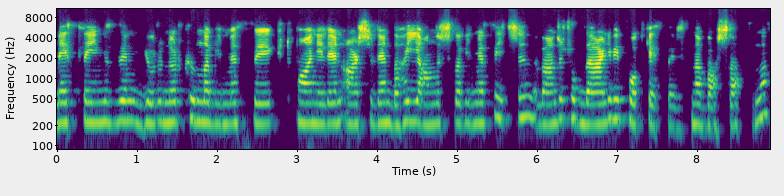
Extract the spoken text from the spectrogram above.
mesleğimizin görünür kılınabilmesi, kütüphanelerin, arşivlerin daha iyi anlaşılabilmesi için bence çok değerli bir podcast serisine başlattınız.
